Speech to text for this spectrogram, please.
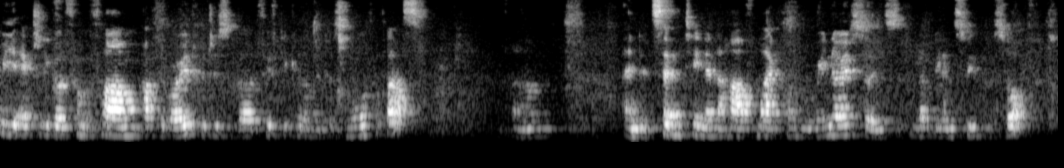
we actually got from a farm up the road, which is about 50 kilometers north of us. Um, and it's 17 and a half micron merino, so it's lovely and super soft.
